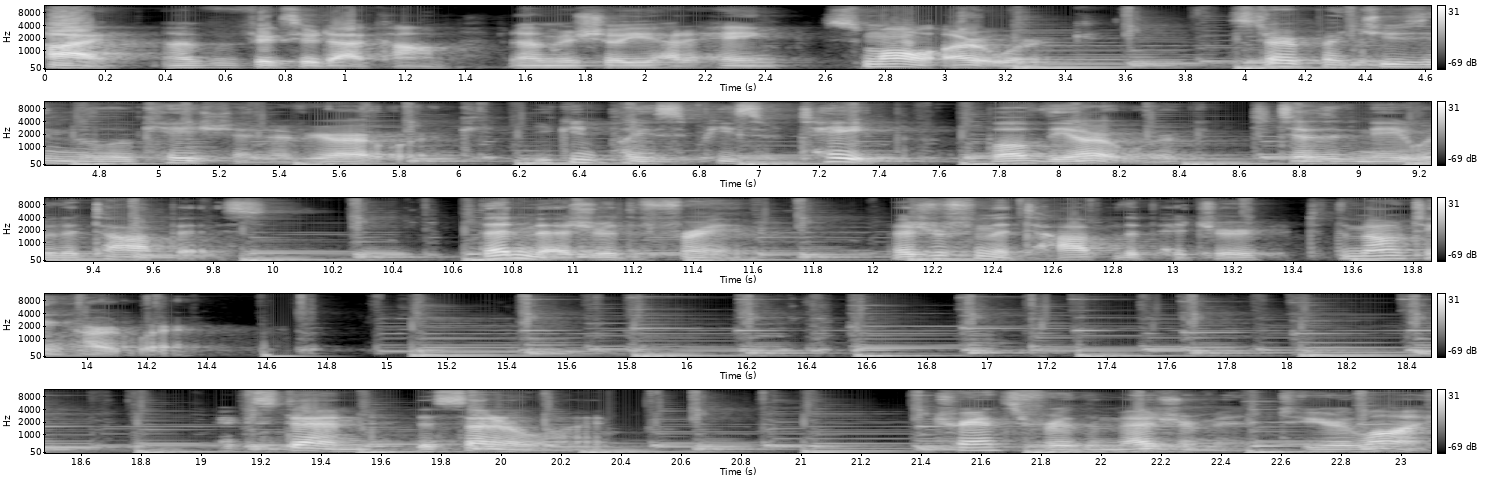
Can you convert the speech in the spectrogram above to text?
Hi, I'm from Fixer.com and I'm going to show you how to hang small artwork. Start by choosing the location of your artwork. You can place a piece of tape above the artwork to designate where the top is. Then measure the frame. Measure from the top of the picture to the mounting hardware. Extend the center line. Transfer the measurement to your line.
